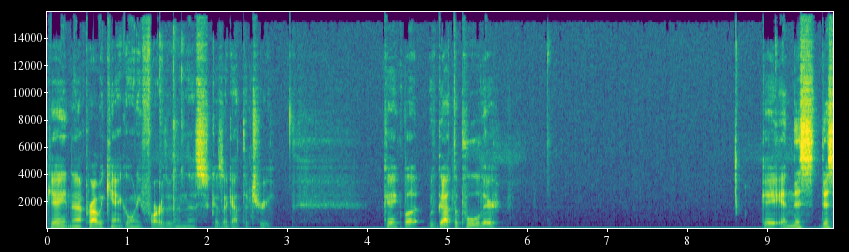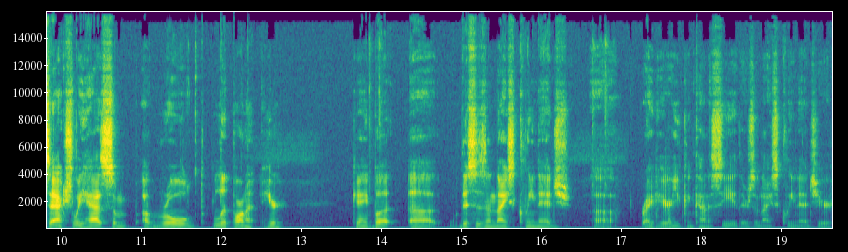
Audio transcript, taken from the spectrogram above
Okay, and I probably can't go any farther than this because I got the tree. Okay, but we've got the pool there. Okay, and this this actually has some a rolled lip on it here. Okay, but uh, this is a nice clean edge uh, right here. You can kind of see there's a nice clean edge here.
